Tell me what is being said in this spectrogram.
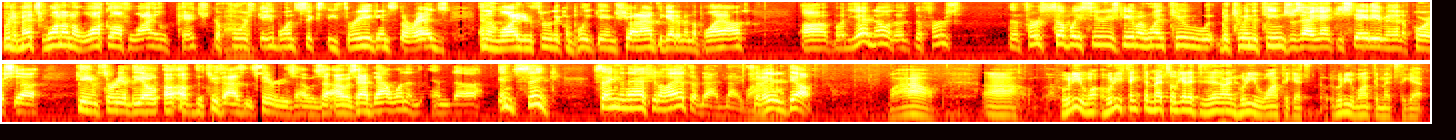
where the Mets won on a walk-off wild pitch to force game 163 against the Reds, and then Leiter threw the complete game shutout to get them in the playoffs. Uh, but yeah, no, the, the first the first Subway Series game I went to between the teams was at Yankee Stadium, and then of course uh, Game Three of the uh, of the 2000 series. I was I was at that one and and uh, NSYNC sang the national anthem that night. So there you go. Wow. Uh, who do you want? Who do you think the Mets will get at the deadline? Who do you want to get? Who do you want the Mets to get?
